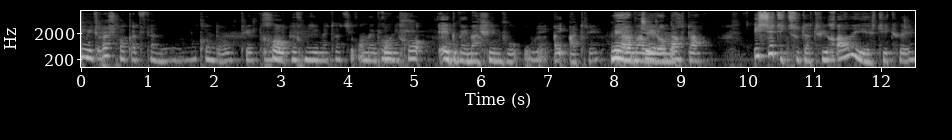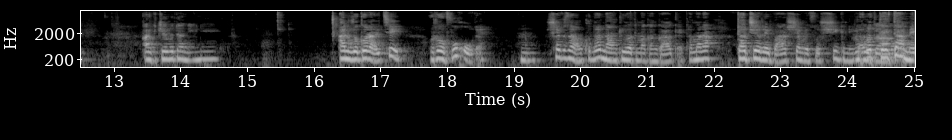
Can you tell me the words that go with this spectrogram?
იმიტომ რა სხვა კაცთან მქონდა ურთიერთობა ხო, ფეხმძიმეთაც იყო მე მგონი ხო, ეგ მე მაშინ ვუყურე, აი ადრე. მე ამბავი რომ მოხდა. ისეთი ცუდად ვიყავი ერთი თვე. არ გჯეროდა ნინი? ანუ როგორ არიცი რო ვუყურე ჰმ. შეგზავნა მქონდა რომ ნამდვილად მაგან გააკეთა მაგრამ დაჯერება არ შემეძლო შიგნით რომ დედა მე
